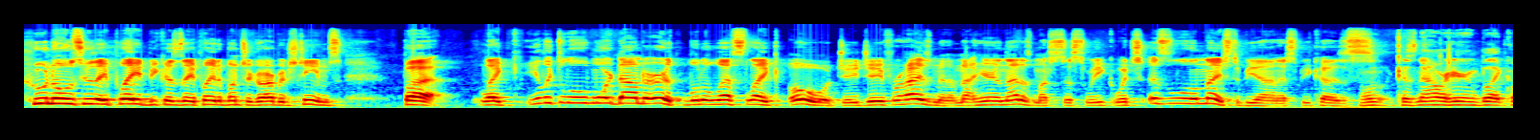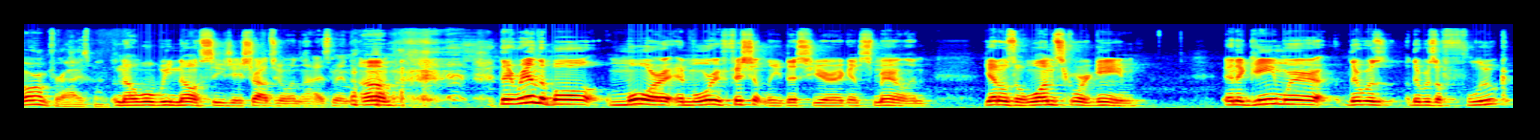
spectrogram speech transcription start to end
Who knows who they played because they played a bunch of garbage teams, but like he looked a little more down to earth, a little less like oh JJ for Heisman. I'm not hearing that as much this week, which is a little nice to be honest because Because now we're hearing Blake Corum for Heisman. no, well, we know CJ Stroud's going to win the Heisman. Um, they ran the ball more and more efficiently this year against Maryland. Yet it was a one-score game, in a game where there was there was a fluke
